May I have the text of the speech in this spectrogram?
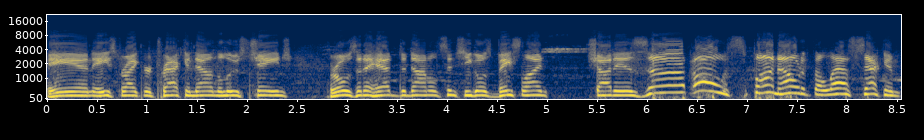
And a striker tracking down the loose change. Throws it ahead to Donaldson. She goes baseline. Shot is up. Oh, spun out at the last second.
